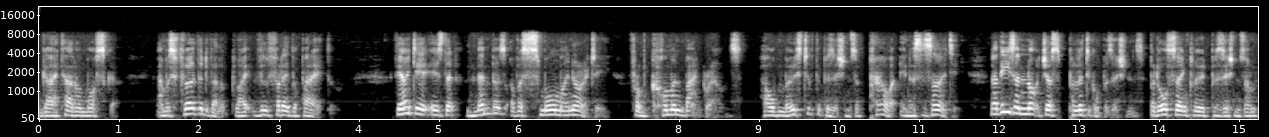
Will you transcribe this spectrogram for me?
Gaetano Mosca and was further developed by Vilfredo Pareto. The idea is that members of a small minority from common backgrounds hold most of the positions of power in a society now, these are not just political positions, but also include positions on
